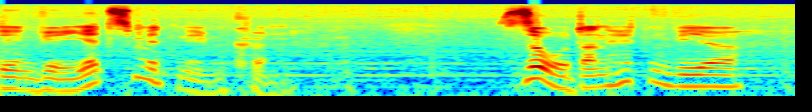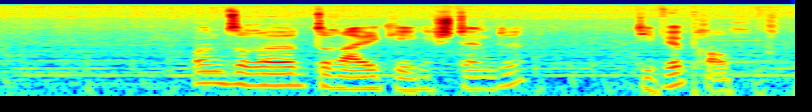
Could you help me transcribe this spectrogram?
den wir jetzt mitnehmen können. So, dann hätten wir unsere drei Gegenstände, die wir brauchen.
